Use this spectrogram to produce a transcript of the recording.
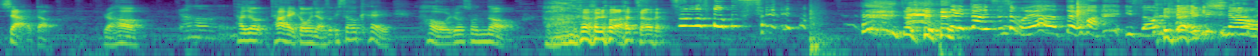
吓到，然后然后呢？他就他还跟我讲说 it's okay，然后我就说 no，然后我就把他找回。这一段是什么样的对话？It's okay, no。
